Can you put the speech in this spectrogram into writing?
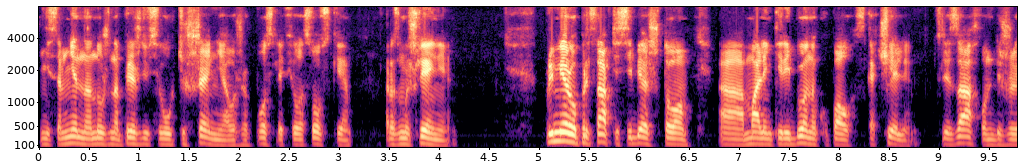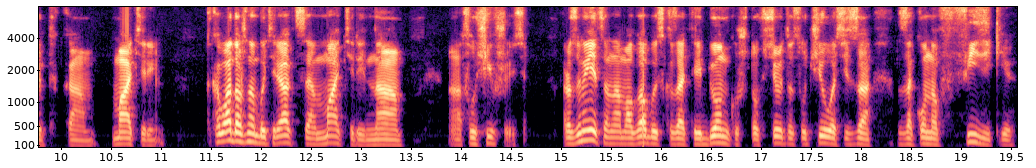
несомненно, нужно прежде всего утешение, а уже после философские размышления. К примеру, представьте себе, что э, маленький ребенок упал с качели. В слезах он бежит к матери. Какова должна быть реакция матери на э, случившееся? Разумеется, она могла бы сказать ребенку, что все это случилось из-за законов физики,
